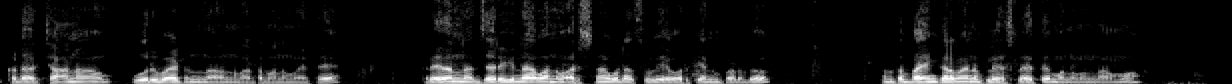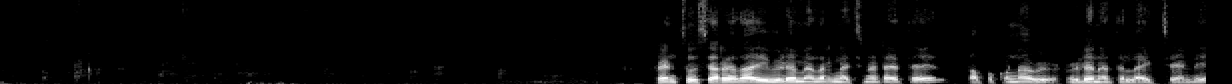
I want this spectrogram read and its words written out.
ఇక్కడ చాలా ఊరి బయట ఉన్నాం అనమాట మనమైతే. ఇక్కడ ఏదన్నా జరిగినా మనం అరిచినా కూడా అసలు ఎవరికి వినపడదు. అంత భయంకరమైన ప్లేస్లో అయితే మనం ఉన్నాము. ఫ్రెండ్స్ చూశారు కదా ఈ వీడియో మీ అందరికి నచ్చినట్టయితే తప్పకుండా వీడియోని అయితే లైక్ చేయండి.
